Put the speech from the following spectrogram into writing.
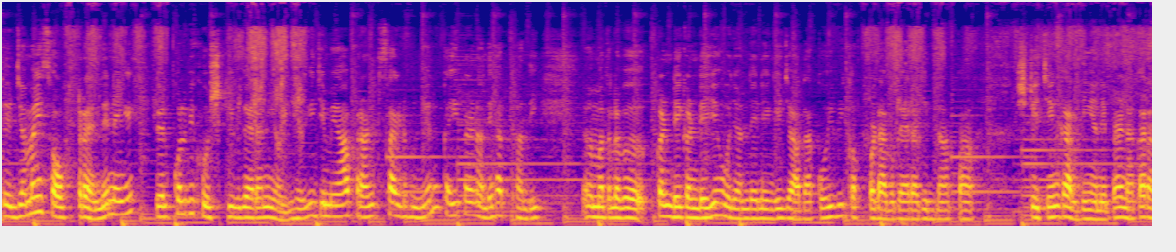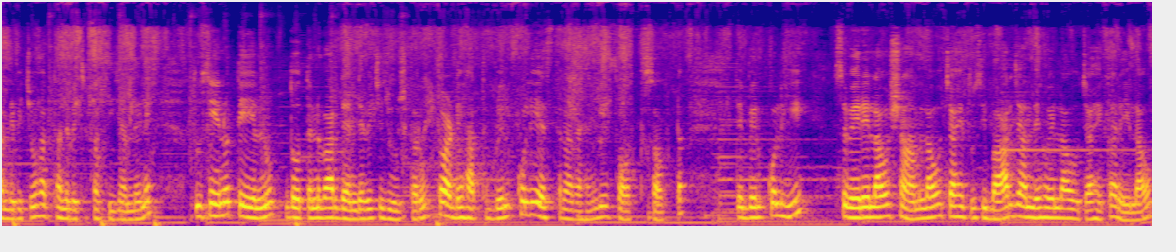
ਤੇ ਜਮਾ ਹੀ ਸੌਫਟ ਰਹਿੰਦੇ ਨੇਗੇ। ਬਿਲਕੁਲ ਵੀ ਖੁਸ਼ਕੀ ਵਗੈਰਾ ਨਹੀਂ ਆਉਂਦੀ ਹੈਗੀ। ਜਿਵੇਂ ਆਹ ਫਰੰਟ ਸਾਈਡ ਹੁੰਦੀ ਹੈ ਨਾ, ਕਈ ਭੈਣਾਂ ਦੇ ਹੱਥਾਂ ਦੀ ਮਤਲਬ ਕੰਡੇ ਕੰਡੇ ਜੇ ਹੋ ਜਾਂਦੇ ਨੇਗੇ ਜ਼ਿਆਦਾ। ਕੋਈ ਵੀ ਕੱਪੜਾ ਵਗੈਰਾ ਜਿੱਦਾਂ ਆਪਾਂ ਸਟਿਚਿੰਗ ਕਰਦੀਆਂ ਨੇ ਭੈਣਾਂ ਘਰਾਂ ਦੇ ਵਿੱਚ, ਉਹ ਹੱਥਾਂ ਦੇ ਵਿੱਚ ਫਸੀ ਜਾਂਦੇ ਨੇ। ਤੁਸੀਂ ਇਹਨੂੰ ਤੇਲ ਨੂੰ ਦੋ ਤਿੰਨ ਵਾਰ ਦਿਨ ਦੇ ਵਿੱਚ ਯੂਜ਼ ਕਰੋ। ਤੁਹਾਡੇ ਹੱਥ ਬਿਲਕੁਲ ਹੀ ਇਸ ਤਰ੍ਹਾਂ ਰਹਿਣਗੇ ਸੌਫਟ ਸੌਫਟ ਤੇ ਬਿਲਕੁਲ ਹੀ ਸਵੇਰੇ ਲਾਓ, ਸ਼ਾਮ ਲਾਓ, ਚਾਹੇ ਤੁਸੀਂ ਬਾਹਰ ਜਾਂਦੇ ਹੋਏ ਲਾਓ, ਚਾਹੇ ਘਰੇ ਲਾਓ।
